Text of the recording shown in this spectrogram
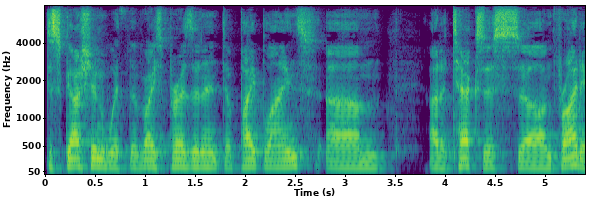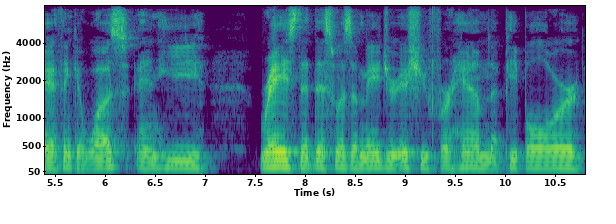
discussion with the vice president of pipelines um, out of Texas uh, on Friday, I think it was. And he raised that this was a major issue for him, that people were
